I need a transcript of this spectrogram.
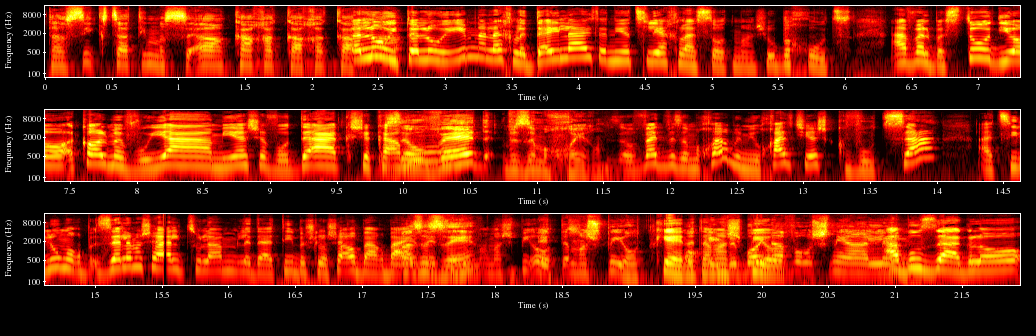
תעשי קצת עם השיער ככה, ככה, ככה. תלוי, תלוי. אם נלך לדיילייט, אני אצליח לעשות משהו בחוץ. אבל בסטודיו, הכל מבוים, יש עבודה, כשכאמור... זה עובד וזה מוכר. זה עובד וזה מוכר, במיוחד כשיש קבוצה. הצילום, זה למשל צולם לדעתי בשלושה או בארבעה מה ימי זה זה? המשפיעות. את המשפיעות. כן, את אוקיי, המשפיעות. ובואי נעבור שנייה ל... אבו זגלו,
